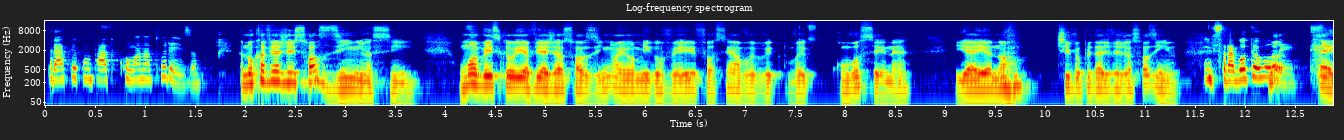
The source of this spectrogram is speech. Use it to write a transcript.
para ter contato com a natureza. Eu nunca viajei sozinho, assim. Uma vez que eu ia viajar sozinho, aí um amigo veio e falou assim: Ah, vou, vou ir com você, né? E aí eu não tive a oportunidade de viajar sozinho. Estragou teu rolê. É,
